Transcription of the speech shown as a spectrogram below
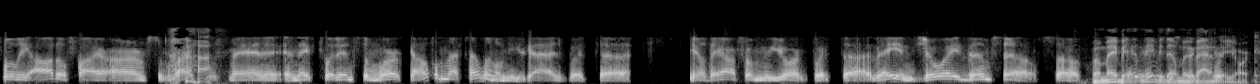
fully auto firearms, some rifles, man, and, and they put in some work. I hope I'm not telling them these guys, but uh, you know, they are from New York, but uh, they enjoy themselves. So well, maybe maybe they'll move out of New York.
